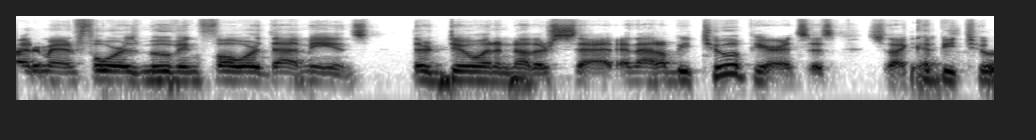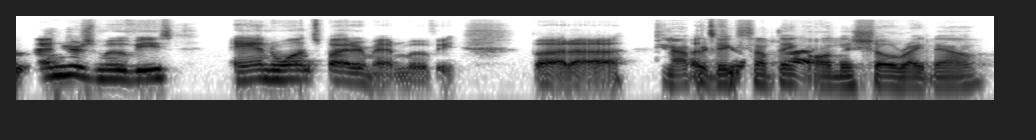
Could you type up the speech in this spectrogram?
Spider-Man 4 is moving forward, that means they're doing another set, and that'll be two appearances. So that yes. could be two Avengers movies and one Spider-Man movie. But uh, can I predict something on the show right now?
